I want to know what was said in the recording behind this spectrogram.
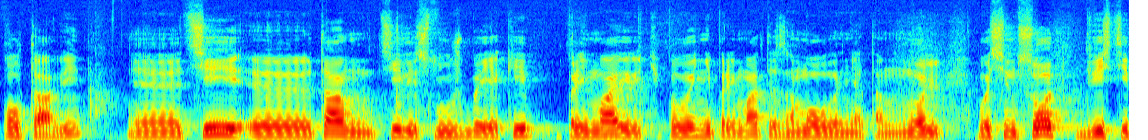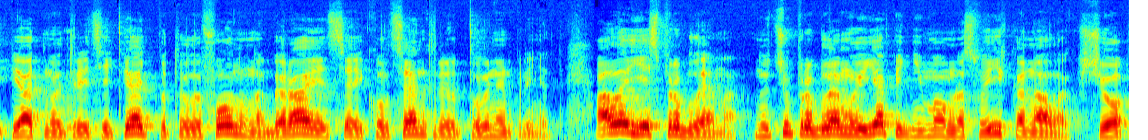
Полтаві. Е, Ці е, там цілі служби, які приймають, повинні приймати замовлення там 0800 205 035 по телефону набирається і кол-центр повинен прийняти. Але є проблема. Ну цю проблему і я піднімав на своїх каналах, що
